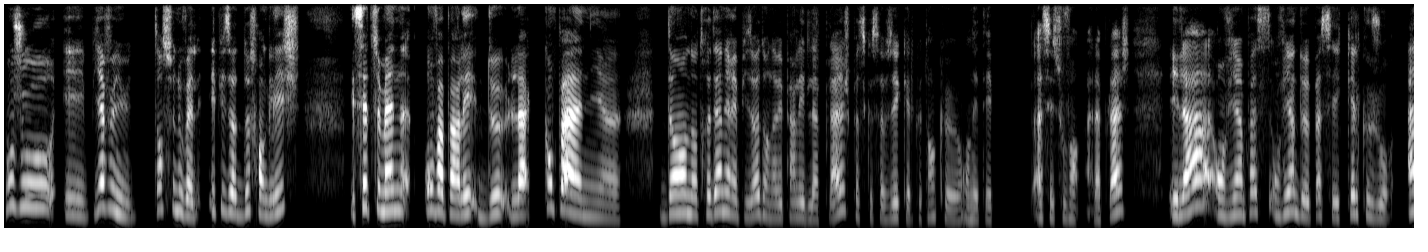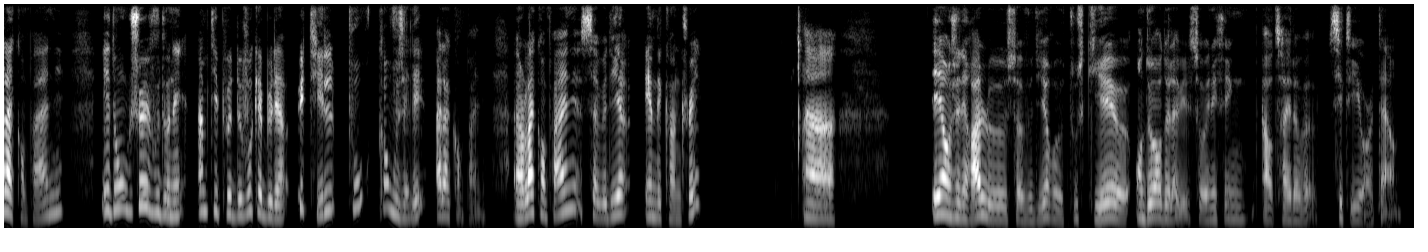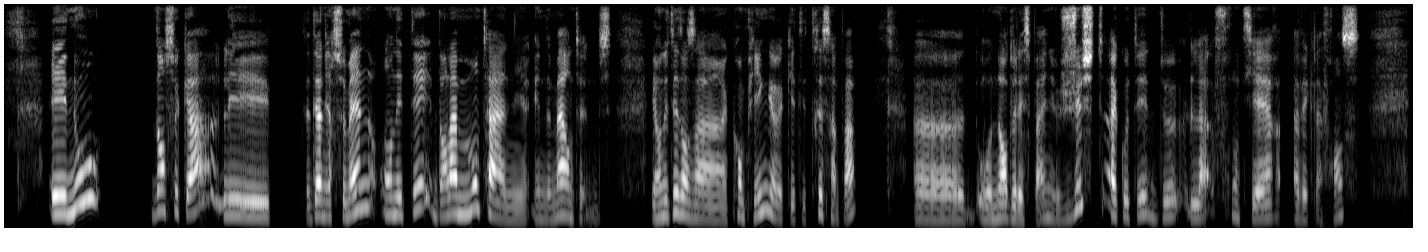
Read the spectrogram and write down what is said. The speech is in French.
Bonjour et bienvenue dans ce nouvel épisode de Franglish. Et cette semaine, on va parler de la campagne. Dans notre dernier épisode, on avait parlé de la plage parce que ça faisait quelque temps qu'on était assez souvent à la plage. Et là, on vient, de passer quelques jours à la campagne. Et donc, je vais vous donner un petit peu de vocabulaire utile pour quand vous allez à la campagne. Alors, la campagne, ça veut dire in the country. Euh, et en général, euh, ça veut dire euh, tout ce qui est euh, en dehors de la ville. So anything outside of a city or a town. Et nous, dans ce cas, les, la dernière semaine, on était dans la montagne, in the mountains. Et on était dans un camping qui était très sympa, au nord de l'Espagne, juste à côté de la frontière avec la France.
